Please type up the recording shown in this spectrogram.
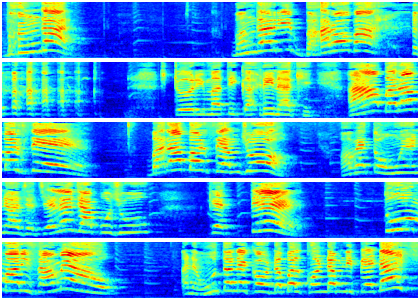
ભંગાર ભંગારની બારોબાર સ્ટોરીમાંથી કાઢી નાખી. હા, બરાબર છે. બરાબર છે, સમજો. હવે તો હું એને આજે ચેલેન્જ આપું છું કે તે, તું મારી સામે આવ અને હું તને કહું ડબલ કોન્ડમની પેડાઈશ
